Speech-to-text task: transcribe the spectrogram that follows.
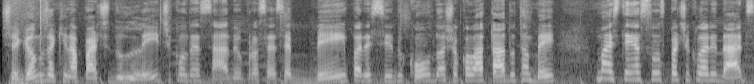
Chegamos aqui na parte do leite condensado e o processo é bem parecido com o do achocolatado também, mas tem as suas particularidades.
